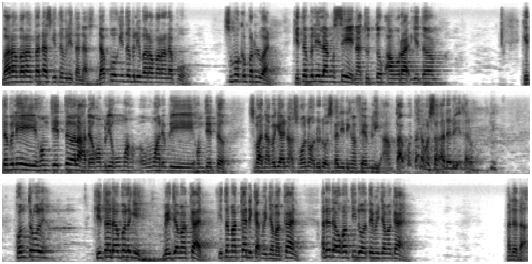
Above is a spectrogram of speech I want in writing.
Barang-barang tandas kita beli tandas. Dapur kita beli barang-barang dapur. Semua keperluan. Kita beli langsir nak tutup aurat kita. Kita beli home theater lah. Ada orang beli rumah rumah dia beli home theater. Sebab nak bagi anak seronok duduk sekali dengan family. Ah, tak apa, tak ada masalah. Ada duit tak ada. Kontrol dia. Kita ada apa lagi? Meja makan. Kita makan dekat meja makan. Ada tak orang tidur atas meja makan? Ada tak?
